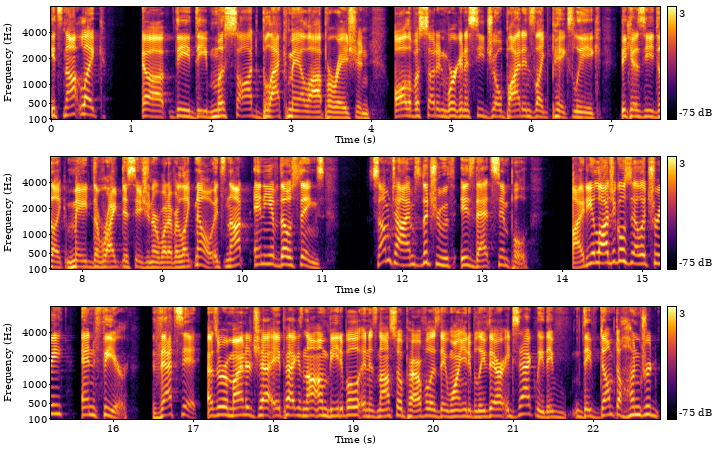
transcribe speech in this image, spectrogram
It's not like uh, the the Mossad blackmail operation. All of a sudden, we're gonna see Joe Biden's like pics leak because he like made the right decision or whatever. Like, no, it's not any of those things. Sometimes the truth is that simple: ideological zealotry and fear. That's it. As a reminder, chat, AIPAC is not unbeatable and is not so powerful as they want you to believe they are. Exactly. They've they've dumped a hundred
